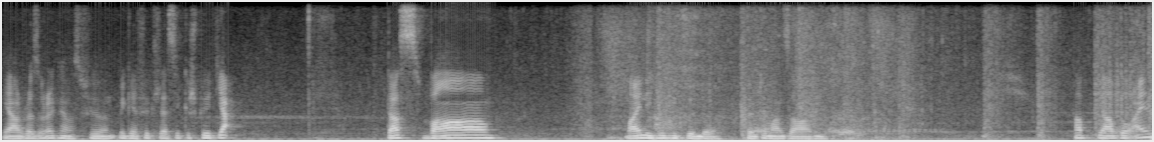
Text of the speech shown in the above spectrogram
Ja, Resurrection hast für Mega für Classic gespielt. Ja. Das war meine Jugendsünde, könnte man sagen. Ich hab Diablo 1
